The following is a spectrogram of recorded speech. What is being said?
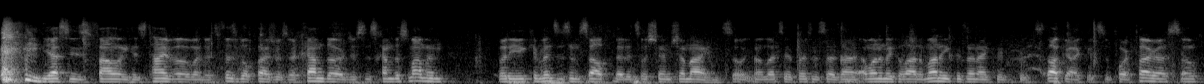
yes, he's following his taiva, whether it's physical pleasures or chamda or just his chamdas mammon, but he convinces himself that it's Hashem Shemayim. So, you know, let's say a person says, I, I want to make a lot of money because then I could get stuck, I could support Torah. So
